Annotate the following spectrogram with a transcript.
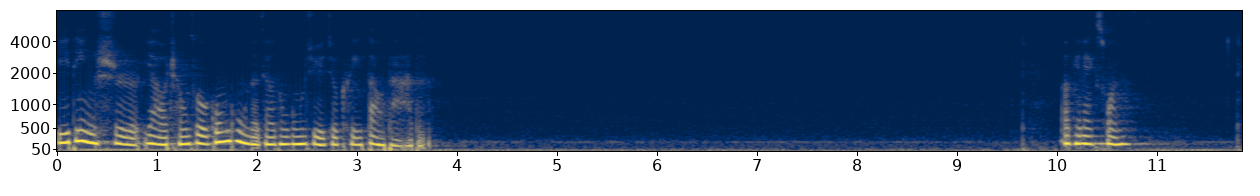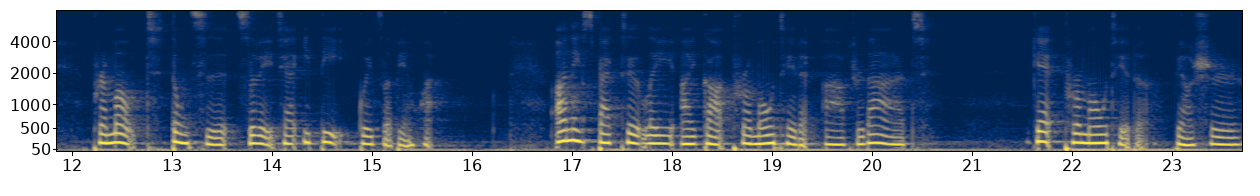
一定是要乘坐公共的交通工具就可以到达的。OK，next one. Promote 动词词尾加 ed 规则变化。Unexpectedly, I got promoted after that. Get promoted 表示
